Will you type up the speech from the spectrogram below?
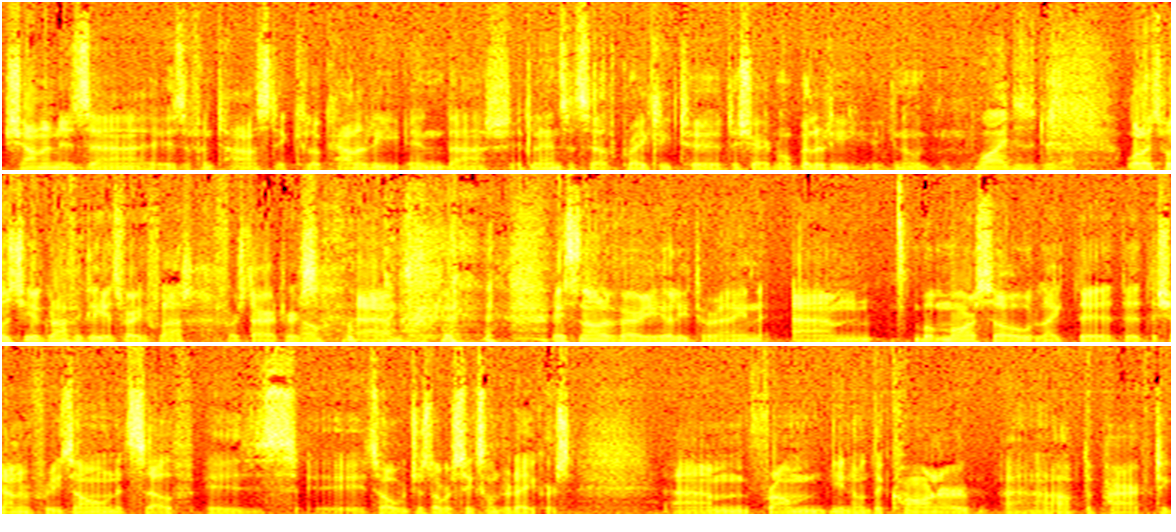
Shannon is uh, is a fantastic locality in that it lends itself greatly to, to shared mobility. You know, why does it do that? Well, I suppose geographically it's very flat for starters. Oh, um, it's not a very hilly terrain, um, but more so like the, the, the Shannon Free Zone itself is it's over just over 600 acres. Um, from you know the corner uh, of the park to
